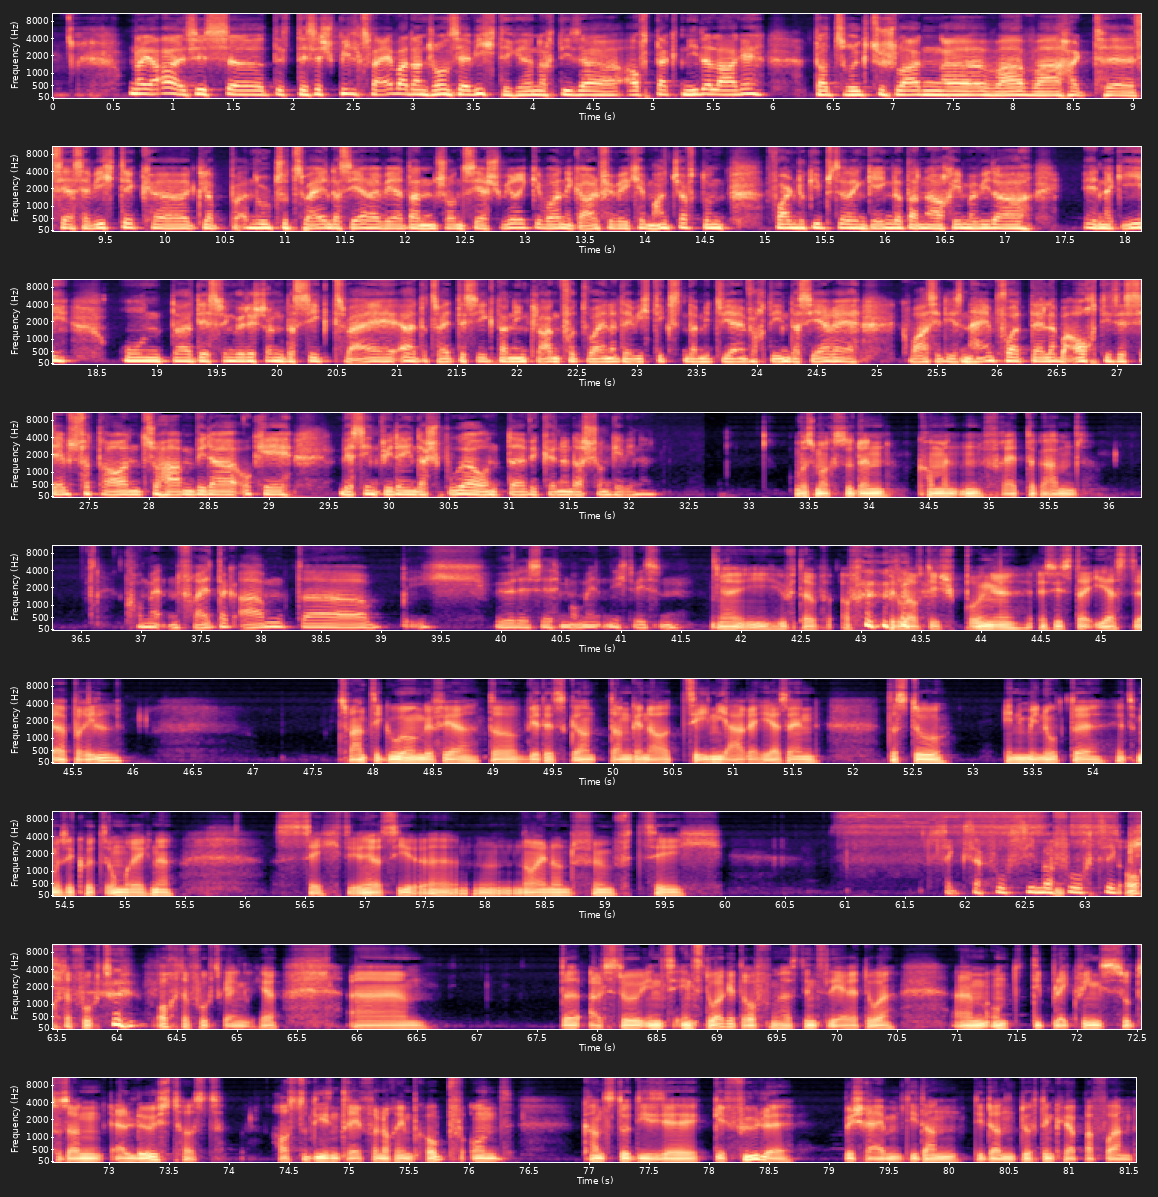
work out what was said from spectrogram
Naja, es ist, äh, dieses Spiel 2 war dann schon sehr wichtig. Nach dieser Auftaktniederlage da zurückzuschlagen, äh, war, war halt äh, sehr, sehr wichtig. Äh, ich glaube, 0 zu 2 in der Serie wäre dann schon sehr schwierig geworden, egal für welche Mannschaft. Und vor allem, du gibst ja den Gegner dann auch immer wieder Energie. Und äh, deswegen würde ich sagen, der Sieg zwei, äh, der zweite Sieg dann in Klagenfurt war einer der wichtigsten, damit wir einfach die in der Serie quasi diesen Heimvorteil, aber auch dieses Selbstvertrauen zu haben, wieder, okay, wir sind wieder in der Spur und äh, wir können das schon gewinnen. Was machst du denn kommenden Freitagabend? kommenden Freitagabend. Äh, ich würde es im Moment nicht wissen. Ja, ich hilf da auf, ein bisschen auf die Sprünge. Es ist der 1. April, 20 Uhr ungefähr. Da wird es dann genau zehn Jahre her sein, dass du in Minute, jetzt muss ich kurz umrechnen, 60, ja, 59, 56, 57. 58, 58 eigentlich, ja. Ähm, da, als du ins, ins Tor getroffen hast, ins leere Tor ähm, und die Blackwings sozusagen erlöst hast, hast du diesen Treffer noch im Kopf und kannst du diese Gefühle beschreiben, die dann, die dann durch den Körper fahren?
